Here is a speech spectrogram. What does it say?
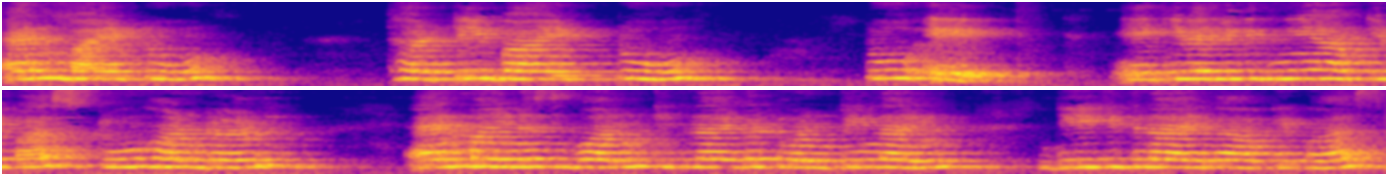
n by two thirty by two two a a की वैल्यू कितनी है आपके पास? Two hundred n minus one कितना आएगा? ट्वेंटी नाइन डी कितना आएगा आपके पास?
